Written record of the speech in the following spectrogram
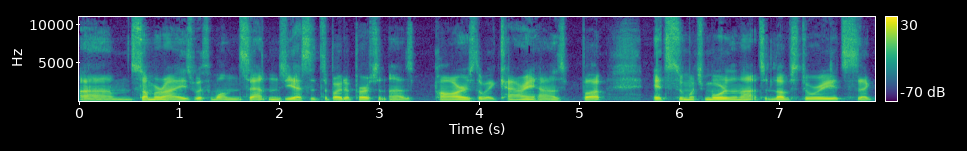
um, summarized with one sentence. Yes, it's about a person that has powers the way Carrie has, but it's so much more than that. It's a love story. It's like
